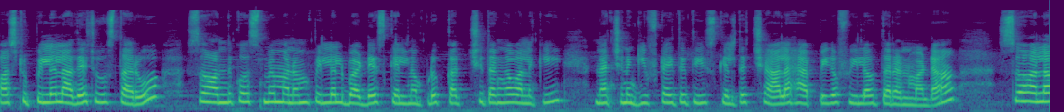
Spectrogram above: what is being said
ఫస్ట్ పిల్లలు అదే చూస్తారు. సో అందుకోసమే మనం పిల్లలు బర్త్డేస్కి వెళ్ళినప్పుడు ఖచ్చితంగా వాళ్ళకి నచ్చిన గిఫ్ట్ అయితే తీసుకెళ్తే చాలా హ్యాపీగా ఫీల్ అవుతారనమాట సో అలా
